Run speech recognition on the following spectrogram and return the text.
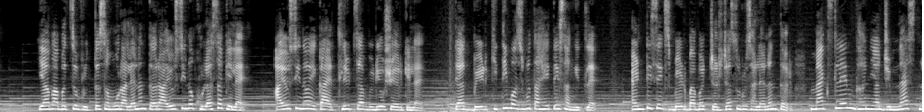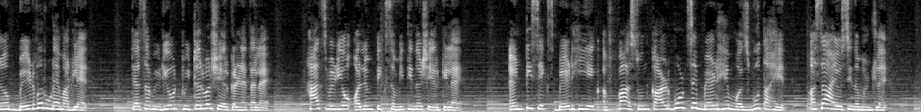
याबाबतचं वृत्त समोर आल्यानंतर आयोसीनं खुलासा केलाय. आयोसीनं एका ऍथलीटचा व्हिडिओ शेअर केलाय. त्यात बेड किती मजबूत आहे ते सांगितलंय. अँटीसेक्स बेडबाबत चर्चा सुरू झाल्यानंतर मॅक्सलेन घन या जिम्नॅस्टनं बेडवर उड्या मारल्या आहेत त्याचा व्हिडिओ ट्विटरवर शेअर करण्यात आलाय. हाच व्हिडिओ ऑलिम्पिक समितीनं शेअर केलाय. अँटीसेक्स बेड ही एक अफवा असून कार्डबोर्डचे बेड हे मजबूत आहेत असं आयओसीनं म्हटलंय.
